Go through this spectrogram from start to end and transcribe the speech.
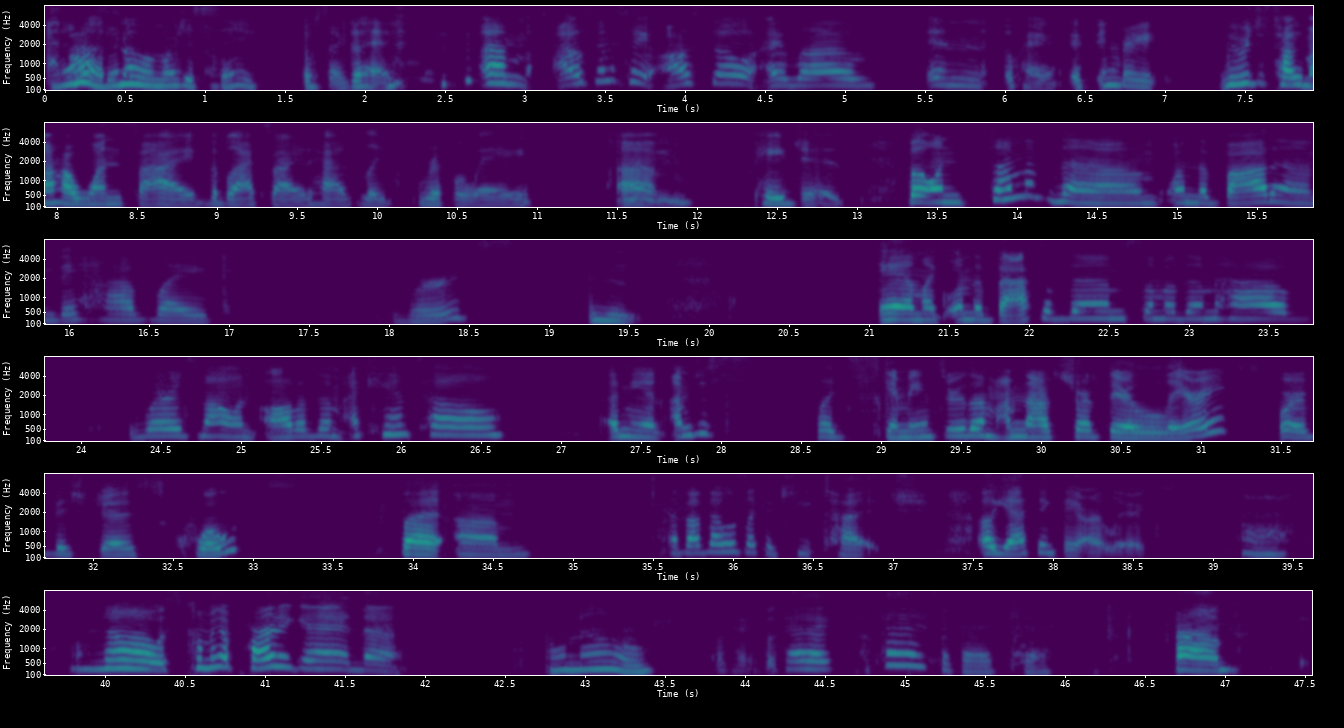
I don't also, know. I don't know what more to say. Oh, sorry. Go ahead. um, I was gonna say also, I love and okay, if anybody, we were just talking about how one side, the black side, has like rip away, um, pages, but on some of them, on the bottom, they have like words and and like on the back of them some of them have words not on all of them. I can't tell. I mean i'm just like skimming through them. I'm not sure if they're lyrics or if it's just quotes. But um i thought that was like a cute touch. Oh yeah i think they are lyrics. Oh, oh no it's coming apart again oh no okay it's okay it's okay it's okay okay um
